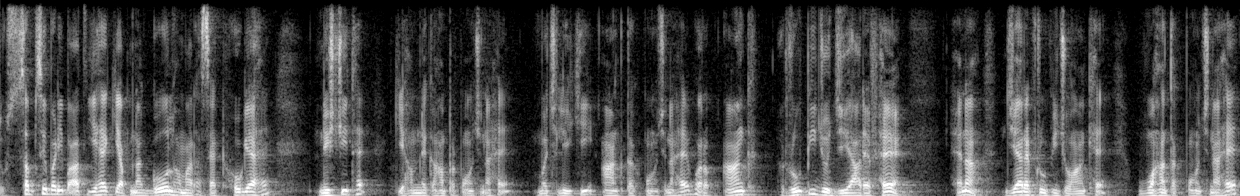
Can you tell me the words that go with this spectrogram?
तो सबसे बड़ी बात यह है कि अपना गोल हमारा सेट हो गया है। निश्चित है कि हमने कहाँ पर पहुँचना है? मछली की आँख तक पहुँचना है और आँख रूपी जो जे है है ना? जे रूपी जो आँख है, वहाँ तक पहुँचना है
